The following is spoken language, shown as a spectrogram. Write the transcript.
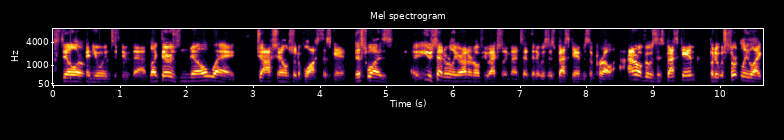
still are continuing to do that. Like there's no way Josh Allen should have lost this game. This was you said earlier, I don't know if you actually meant it, that it was his best game as a pro. I don't know if it was his best game, but it was certainly like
